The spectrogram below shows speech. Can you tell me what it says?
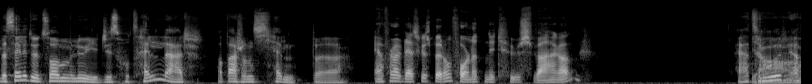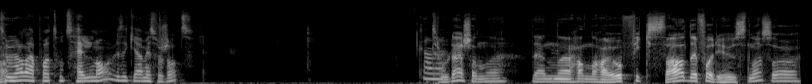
det ser litt ut som Luigis hotell, det her. At det er sånn kjempe Ja, for det er det jeg skulle spørre om. Får han et nytt hus hver gang? Jeg tror, Ja. jeg tror han er på et hotell nå, hvis ikke jeg har misforstått. Kan Jeg tror det? er sånn øh, den, øh, Han har jo fiksa det forrige husene, så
